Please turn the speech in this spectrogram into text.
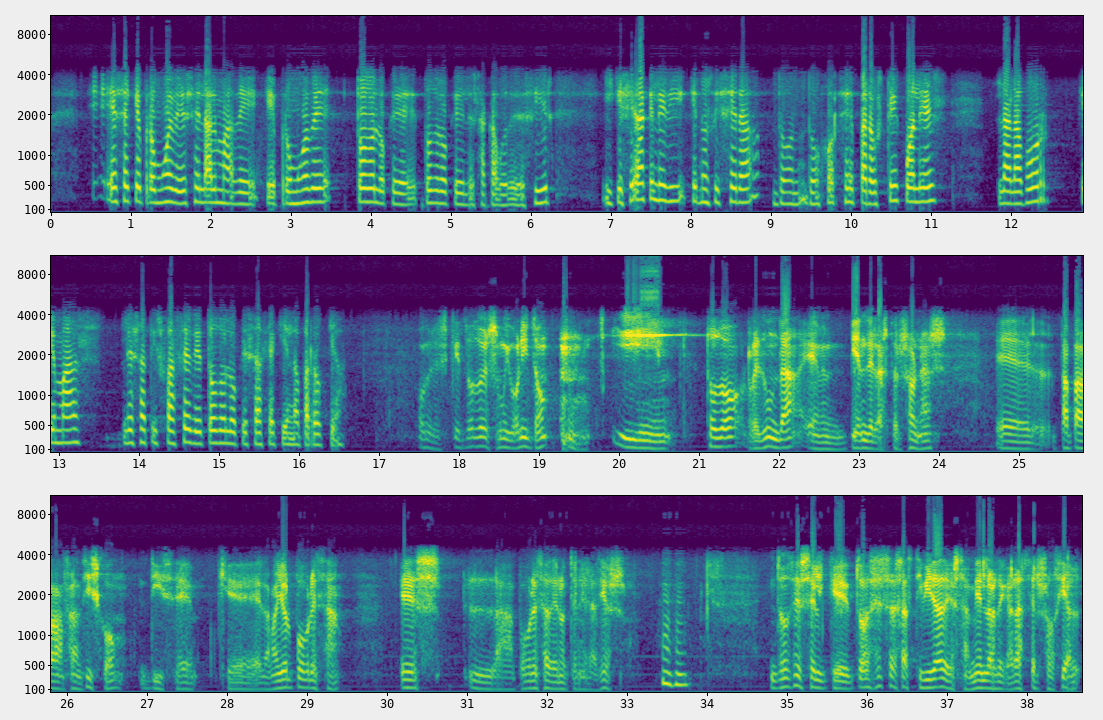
ese que promueve, es el alma de que promueve todo lo que todo lo que les acabo de decir y quisiera que le di, que nos dijera don don Jorge para usted cuál es la labor que más le satisface de todo lo que se hace aquí en la parroquia? Pues es que todo es muy bonito y todo redunda en bien de las personas. El Papa Francisco dice que la mayor pobreza es la pobreza de no tener a Dios. Entonces, el que todas esas actividades, también las de carácter social,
